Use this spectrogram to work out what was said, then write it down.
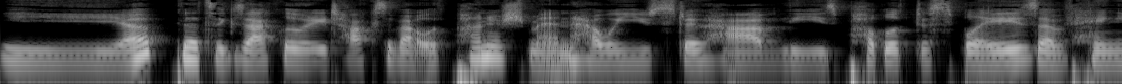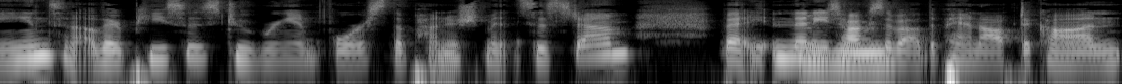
Yep, that's exactly what he talks about with punishment. How we used to have these public displays of hangings and other pieces to reinforce the punishment system. But and then he talks Mhm. about the panopticon.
